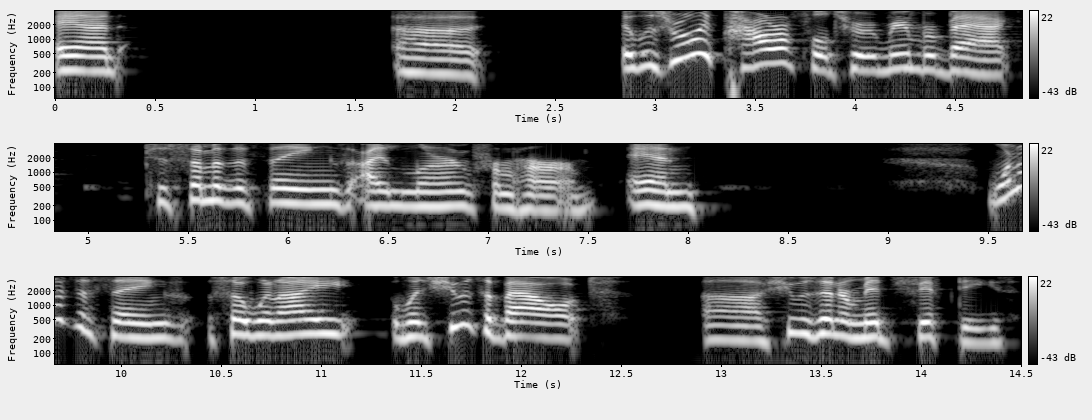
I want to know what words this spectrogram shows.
and uh, it was really powerful to remember back to some of the things i learned from her and one of the things so when i when she was about uh, she was in her mid 50s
